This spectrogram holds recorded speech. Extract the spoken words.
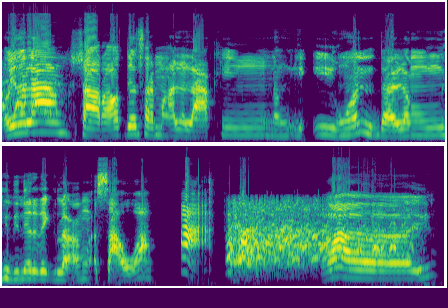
O yun na lang, shoutout dyan sa mga lalaking nang iiwan dahil lang hindi niregla ang asawa. Pa! Bye!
